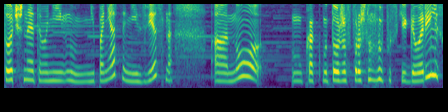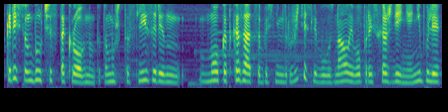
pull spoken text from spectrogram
точно этого не, ну, непонятно, неизвестно, а, но как мы тоже в прошлом выпуске говорили, скорее всего, он был чистокровным, потому что Слизерин мог отказаться бы с ним дружить, если бы узнал его происхождение. Они были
